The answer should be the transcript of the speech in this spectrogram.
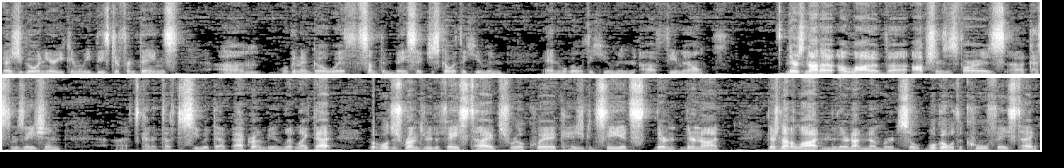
as you go in here, you can read these different things. Um, we're going to go with something basic. Just go with the human, and we'll go with the human uh, female. There's not a, a lot of uh, options as far as uh, customization. Uh, it's kind of tough to see with that background being lit like that. But we'll just run through the face types real quick. As you can see, it's they're they're not there's not a lot and they're not numbered. So we'll go with a cool face type.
